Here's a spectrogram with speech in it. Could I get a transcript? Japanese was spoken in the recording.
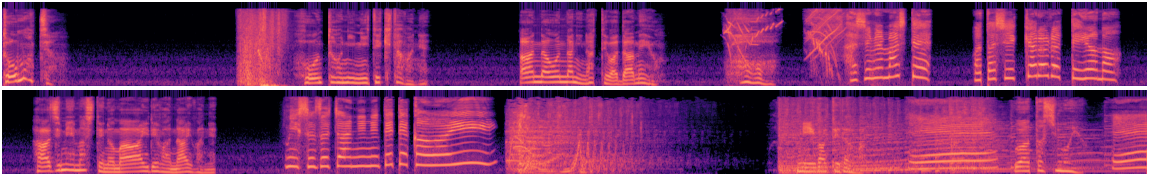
ともちゃん。本当に似てきたわね。あんな女になってはダメよ。はあ。はじめまして。私キャロルっていうの。はじめましての間合いではないわね。みすずちゃんに似ててかわ苦手だわ。へえ。私もよ。へえ。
